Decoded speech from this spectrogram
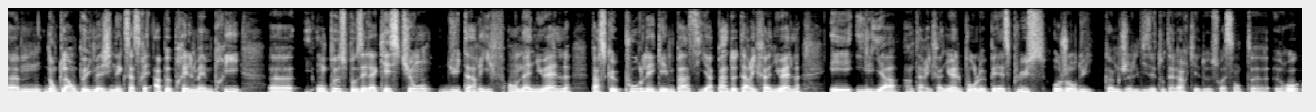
Euh, donc là, on peut imaginer que ça serait à peu près le même prix. On peut se poser la question du tarif en annuel, parce que pour les Game Pass, il n'y a pas de tarif annuel, et il y a un tarif annuel pour le PS Plus aujourd'hui, comme je le disais tout à l'heure, qui est de 60 euros.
